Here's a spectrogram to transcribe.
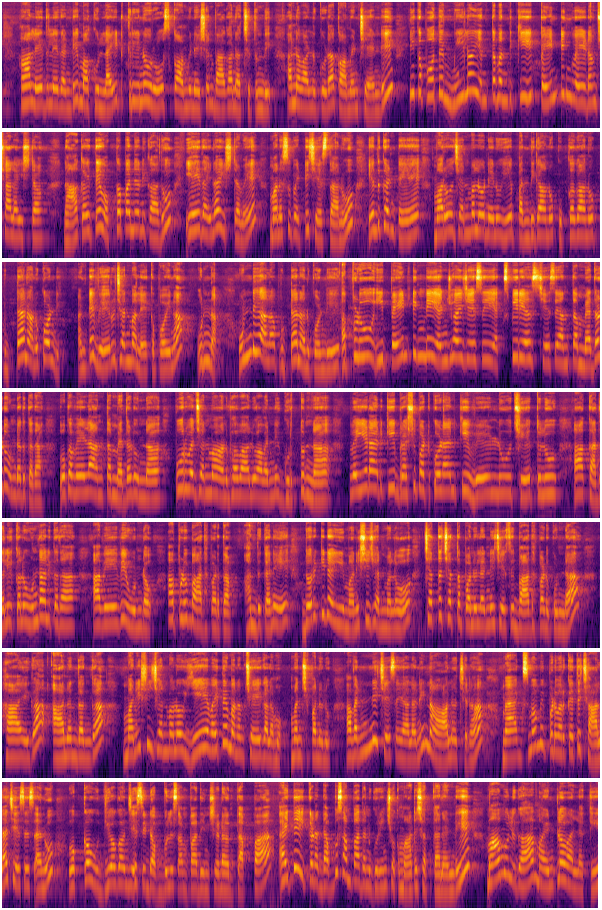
లేదు లేదండి. మాకు లైట్ గ్రీన్ రోజ్ కాంబినేషన్ బాగా నచ్చుతుంది అన్న వాళ్ళు కూడా కామెంట్ చేయండి. ఇకపోతే మీలో ఎంతమందికి పెయింటింగ్ వేయడం చాలా ఇష్టం? నాకైతే ఒక్క పని అని కాదు ఏదైనా ఇష్టమే. మనసు పెట్టి చేస్తాను. ఎందుకంటే మరో జన్మలో నేను ఏ పందిగానో కుక్కగానో పుట్టాను అనుకోండి. అంటే వేరు జన్మ లేకపోయినా ఉన్నా. ఉండి అలా పుట్టాను అనుకోండి అప్పుడు ఈ పెయింటింగ్ని ఎంజాయ్ చేసి ఎక్స్పీరియన్స్ చేసే అంత మెదడు ఉండదు కదా. ఒకవేళ అంత మెదడు ఉన్నా పూర్వజన్మ అనుభవాలు అవన్నీ గుర్తున్నా వెయ్యడానికి బ్రష్ పట్టుకోవడానికి వేళ్ళు చేతులు ఆ కదలికలు ఉండాలి కదా. అవేవి ఉండవు. అప్పుడు బాధపడతాం. అందుకనే దొరికిన ఈ మనిషి జన్మలో చెత్త చెత్త పనులన్నీ చేసి బాధపడకుండా హాయిగా ఆనందంగా మనిషి జన్మలో ఏవైతే మనం చేయగలమో మంచి పనులు అవన్నీ చేసేయాలని నా ఆలోచన. మ్యాక్సిమం ఇప్పటి వరకు అయితే చాలా చేసేసాను. ఒక్క ఉద్యోగం చేసి డబ్బులు సంపాదించడం తప్ప. అయితే ఇక్కడ డబ్బు సంపా సంపాదన గురించి ఒక మాట చెప్తానండి. మామూలుగా మా ఇంట్లో వాళ్ళకి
